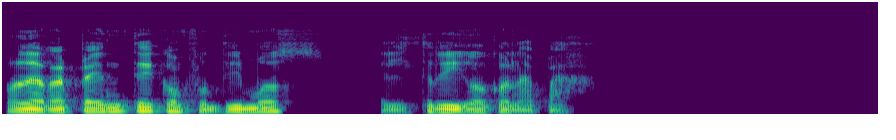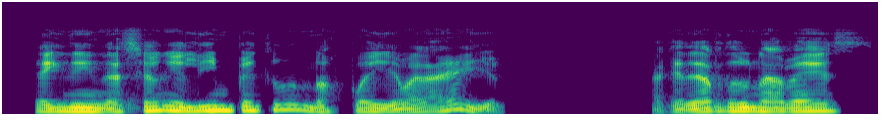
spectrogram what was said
O de repente confundimos el trigo con la paja. La indignación y el ímpetu nos puede llevar a ello, a querer de una vez,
